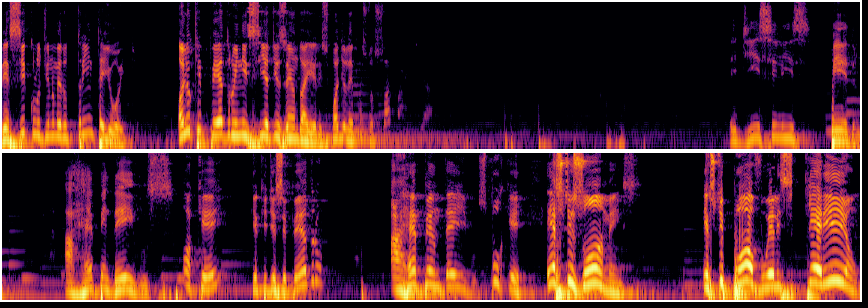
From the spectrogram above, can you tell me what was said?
Versículo de número 38. Olha o que Pedro inicia dizendo a eles. Pode ler, pastor, só a parte A. E disse-lhes Pedro: Arrependei-vos. Ok. O que, que disse Pedro? Arrependei-vos. Por quê? Estes homens, este povo, eles queriam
